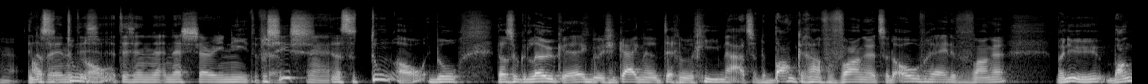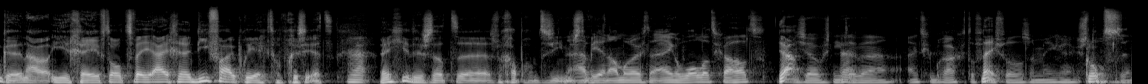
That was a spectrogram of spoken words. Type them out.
Ja. En dat Als ze in, toen het, is, al. het is een necessary need of zo. Precies. Ja, ja. En dat ze toen al, ik bedoel, dat is ook het leuke. Hè? Ik bedoel, als je kijkt naar de technologie, nou, het ze de banken gaan vervangen, het ze de overheden vervangen. Maar nu, banken, nou, ING heeft al twee eigen DeFi-projecten opgezet. Ja. Weet je, dus dat eh, is wel grappig om te zien. Nou, Dus ABN AMRO heeft een eigen wallet gehad. Ja. Die ze overigens niet Ja. hebben uitgebracht. Of Nee. nee. wel ze mee gestopt. Klopt,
